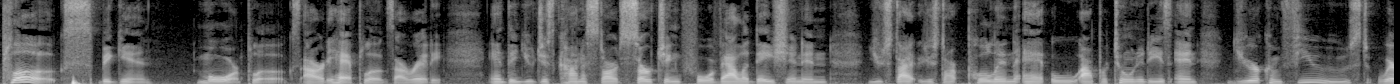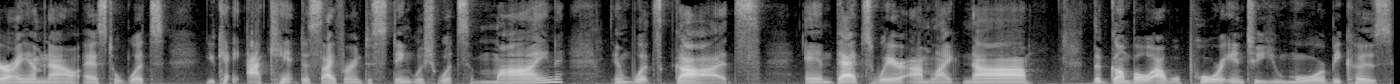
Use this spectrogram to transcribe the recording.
plugs begin. More plugs. I already had plugs already. And then you just kind of start searching for validation and you start you start pulling at ooh opportunities and you're confused where I am now as to what's you can't I can't decipher and distinguish what's mine and what's God's. And that's where I'm like, nah, the gumbo I will pour into you more because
